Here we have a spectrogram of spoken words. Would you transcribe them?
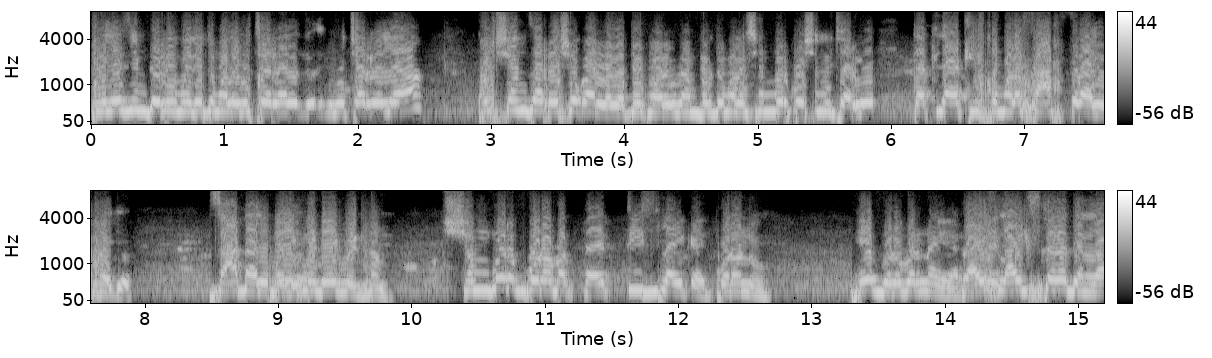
पहिल्याच इंटरव्ह्यू मध्ये तुम्हाला विचारलेल्या विचारलेल्या क्वेश्चनचा रेशो काढला जातो. फॉर एक्झाम्पल तुम्हाला शंभर क्वेश्चन विचारले त्यातले ऍटलीस्ट तुम्हाला साठ तर आले पाहिजे. साठ आले एक पाहिजे. मिनिट एक मिनिट थांब. शंभर पोरं बघतायत तीस लाईक आहेत. पोरांनो हे बरोबर नाही राईट लाईक्स करा त्यांना.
